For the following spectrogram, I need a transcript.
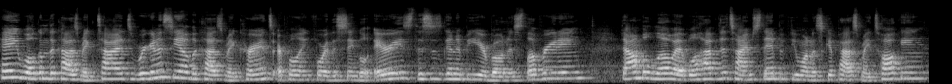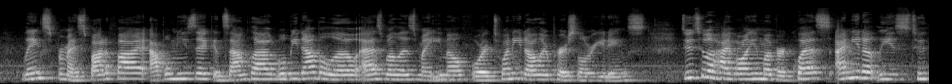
Hey, welcome to Cosmic Tides. We're going to see how the cosmic currents are pulling for the single Aries. This is going to be your bonus love reading. Down below, I will have the timestamp if you want to skip past my talking. Links for my Spotify, Apple Music, and SoundCloud will be down below, as well as my email for $20 personal readings. Due to a high volume of requests, I need at least 2-3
